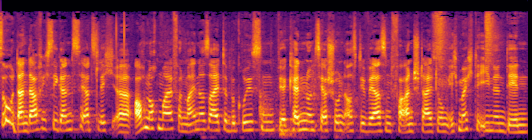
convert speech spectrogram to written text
So, dann darf ich Sie ganz herzlich äh, auch nochmal von meiner Seite begrüßen. Wir kennen uns ja schon aus diversen Veranstaltungen. Ich möchte Ihnen den,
